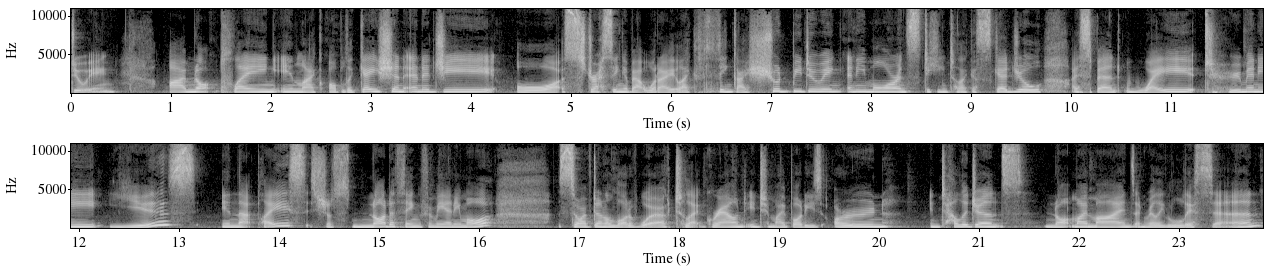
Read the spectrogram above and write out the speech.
doing. I'm not playing in like obligation energy or stressing about what I like think I should be doing anymore and sticking to like a schedule. I spent way too many years in that place. It's just not a thing for me anymore. So I've done a lot of work to like ground into my body's own intelligence, not my mind's, and really listen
